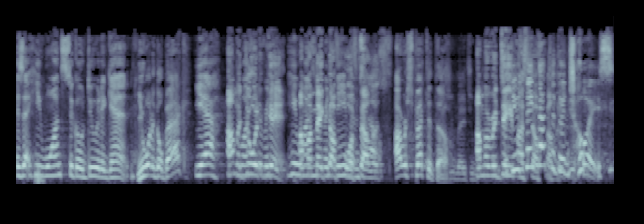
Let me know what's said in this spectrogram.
is that he wants to go do it again. You want to go back? Yeah. I'ma do it to again. He I'ma wants to make up for himself. fellas. I respect it though. I'm gonna redeem Do you myself. think that's a good choice?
